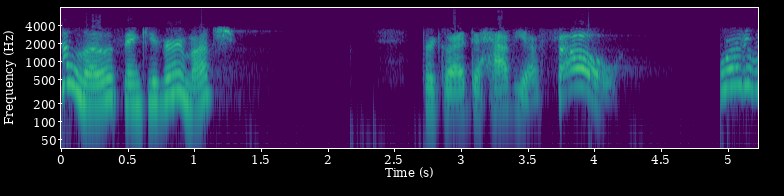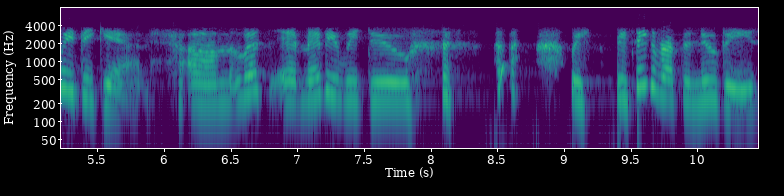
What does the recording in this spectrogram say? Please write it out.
Hello, thank you very much. We're glad to have you. So, where do we begin? Um, let's uh, maybe we do. we we think about the newbies,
